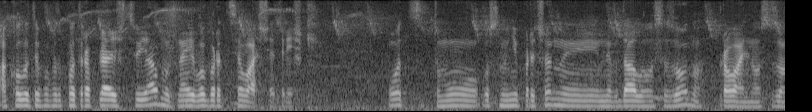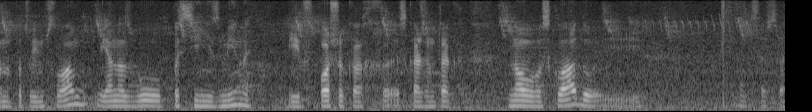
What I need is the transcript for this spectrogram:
А коли ти потрапляєш в цю яму, з неї вибратися важче трішки. От тому основні причини невдалого сезону, провального сезону, по твоїм словам, я назву постійні зміни і в пошуках, е, скажімо так, нового складу. І це все.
